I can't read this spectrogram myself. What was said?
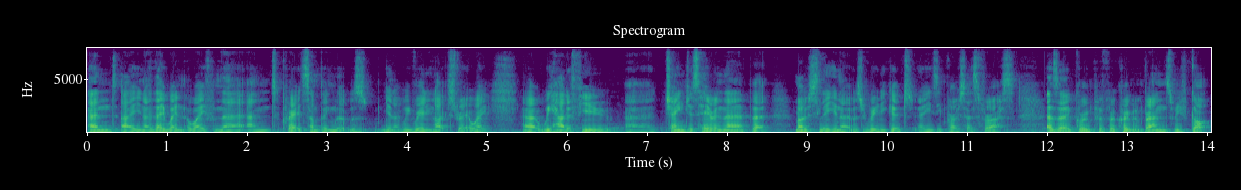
And, uh, you know, they went away from there and created something that was, you know, we really liked straight away. Uh, we had a few uh, changes here and there, but mostly, you know, it was a really good, easy process for us. As a group of recruitment brands, we've got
